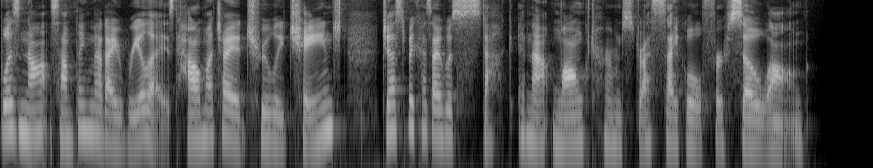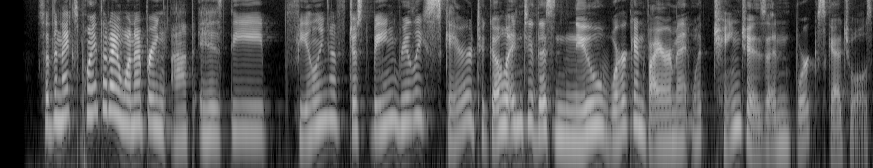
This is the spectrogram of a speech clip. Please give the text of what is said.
was not something that I realized how much I had truly changed just because I was stuck in that long term stress cycle for so long. So, the next point that I want to bring up is the feeling of just being really scared to go into this new work environment with changes and work schedules.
